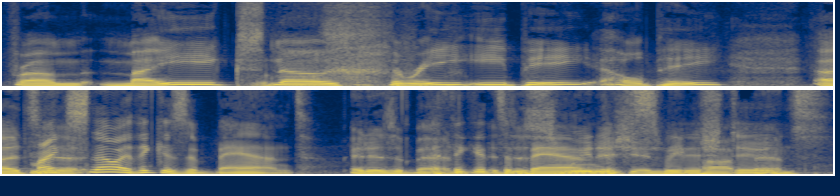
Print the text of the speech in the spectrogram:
from Miike Snow's 3 EP, LP. Uh, it's Mike a- Snow, I think, is a band. It is a band. I think it's, a, band Swedish Swedish dudes. band.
